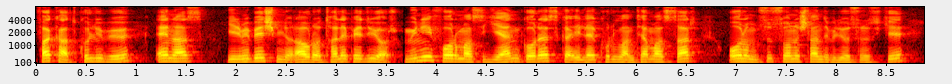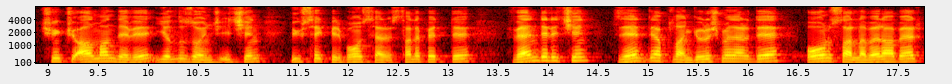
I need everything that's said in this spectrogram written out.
Fakat kulübü en az 25 milyon avro talep ediyor. Münih forması giyen Goreska ile kurulan temaslar olumsuz sonuçlandı biliyorsunuz ki. Çünkü Alman devi yıldız oyuncu için yüksek bir bonservis talep etti. Wendel için Zenit'le yapılan görüşmelerde bonuslarla beraber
